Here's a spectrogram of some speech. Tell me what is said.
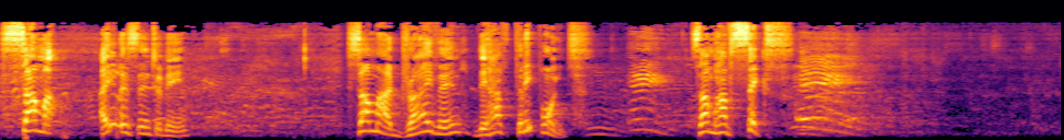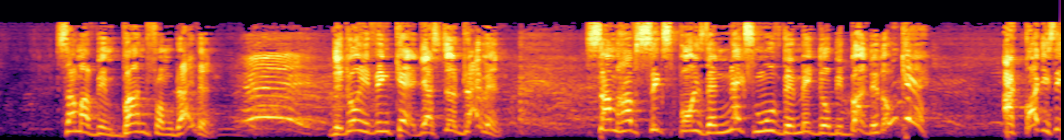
some are are you listening to me? Some are driving, they have three points. Some have six. Some have been banned from driving. They don't even care. They are still driving. Some have six points. The next move they make, they'll be banned. They don't care. According, say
